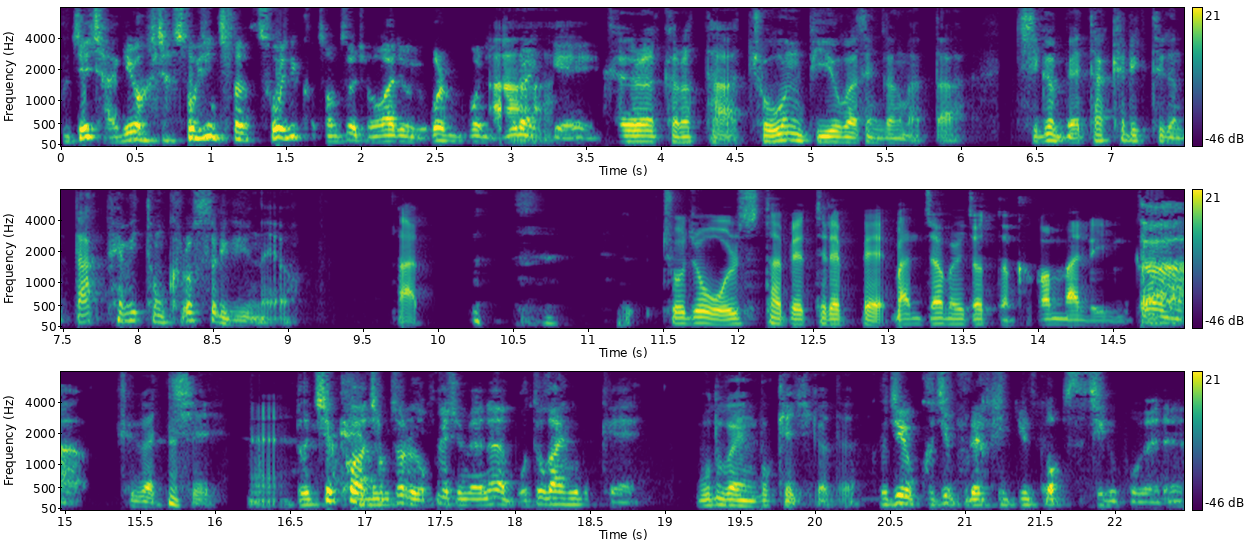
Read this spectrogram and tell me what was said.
굳이 자기 혼자 소신점 소신껏 점수 줘가지고 이걸 보고 리뷰를 아. 할게. 그, 그렇다. 좋은 비유가 생각났다. 지금 메타크리틱은 딱 페미통 cross review네요. 아 조조 올스타 배틀에 만점을 줬던 그것 말이니까. 그러니까 그렇지. 눈치껏 점수를 높게 주면은 모두가 행복해. 모두가 행복해지거든. 굳이 굳이 불행할 이유가 없어 지금 보면은.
